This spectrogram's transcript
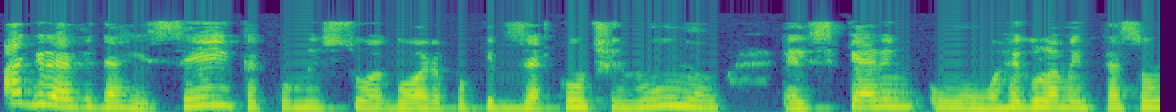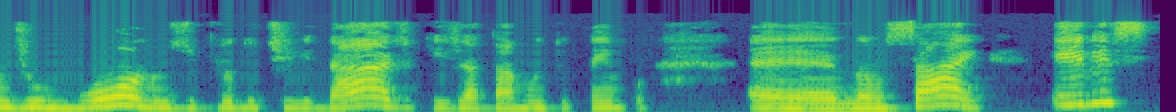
A greve da Receita começou agora porque eles é, continuam, eles querem a regulamentação de um bônus de produtividade, que já está há muito tempo é, não sai, eles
